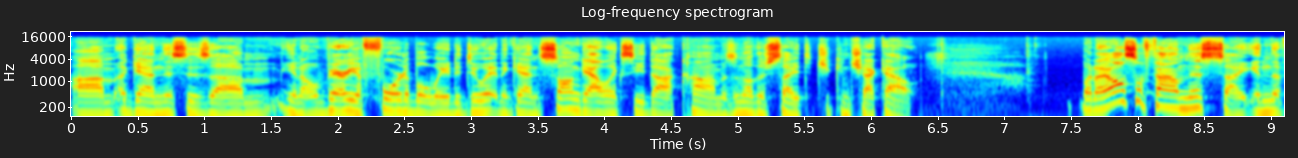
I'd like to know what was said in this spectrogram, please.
Um, again, this is um, you know very affordable way to do it. And again, songgalaxy.com is another site that you can check out. But I also found this site in the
